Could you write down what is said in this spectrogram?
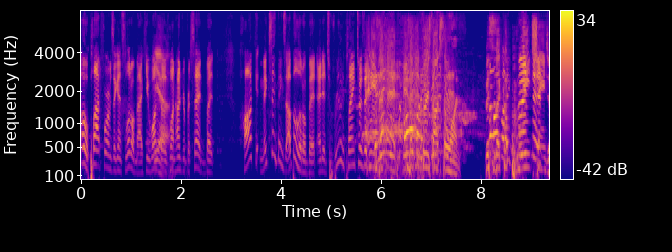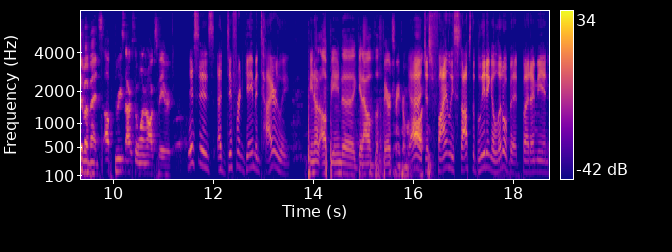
oh, platforms against Little Mac, you want Yeah. those 100%. But Hawk mixing things up a little bit, and it's really playing to his and he's advantage. ahead. Oh he's Oh ahead my three stocks to one. This Oh is a complete goodness! change of events. up three stocks to one in Hawk's favor. This is a different game entirely. Peanut up being to get out of the fair train from Yeah, Hawk. it just finally stops the bleeding a little bit, but I mean,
